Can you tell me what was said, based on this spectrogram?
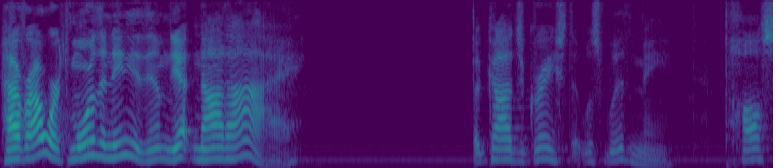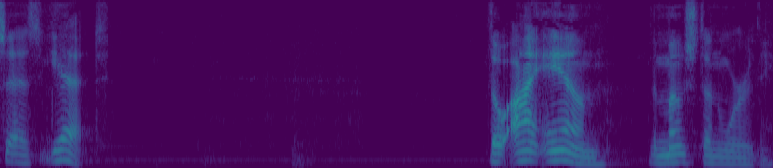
However, I worked more than any of them, yet not I, but God's grace that was with me. Paul says, Yet though I am the most unworthy,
